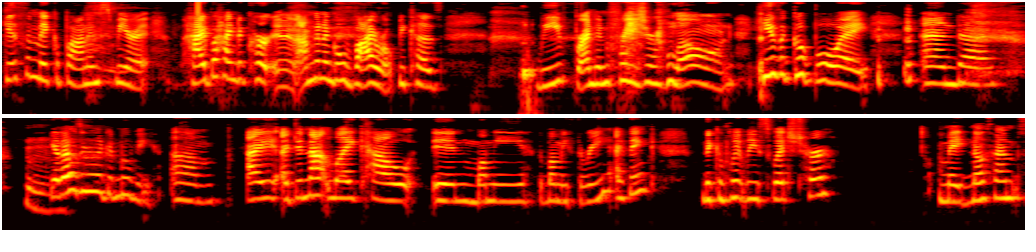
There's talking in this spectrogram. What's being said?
get some makeup on and smear it, hide behind a curtain, and I'm gonna go viral because leave Brendan Fraser alone. He's a good boy, and uh, yeah, that was a really good movie. Um, I I did not like how in Mummy the Mummy three I think they completely switched her. Made no sense.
